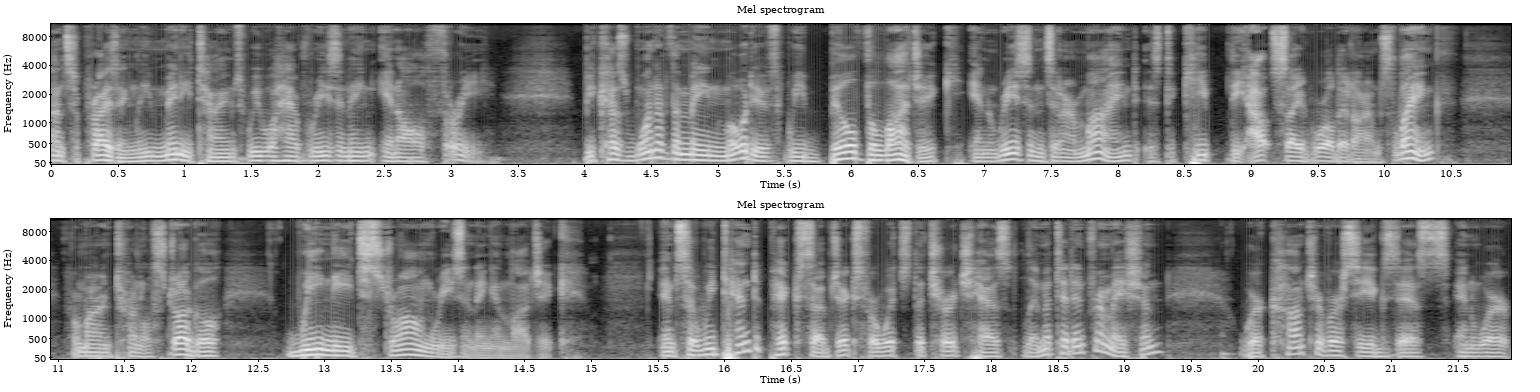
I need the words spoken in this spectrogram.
unsurprisingly, many times we will have reasoning in all three. Because one of the main motives we build the logic and reasons in our mind is to keep the outside world at arm's length from our internal struggle, we need strong reasoning and logic. And so we tend to pick subjects for which the church has limited information, where controversy exists, and where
